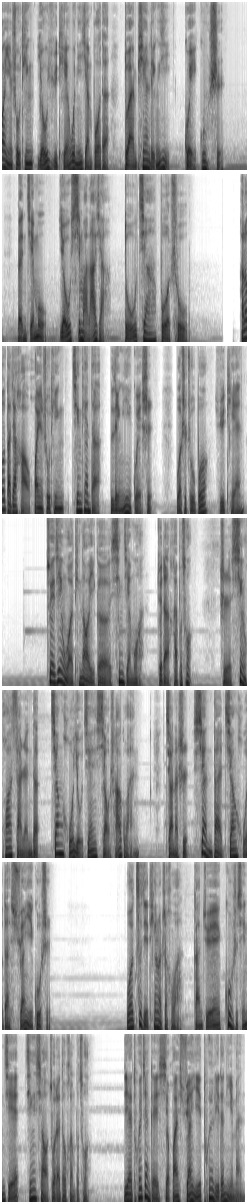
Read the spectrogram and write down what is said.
欢迎收听由雨田为你演播的短篇灵异鬼故事。本节目由喜马拉雅独家播出。Hello，大家好，欢迎收听今天的灵异鬼事，我是主播雨田。最近我听到一个新节目啊，觉得还不错，是杏花散人的《江湖有间小茶馆》，讲的是现代江湖的悬疑故事。我自己听了之后啊。感觉故事情节、音效做的都很不错，也推荐给喜欢悬疑推理的你们，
